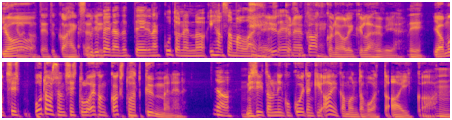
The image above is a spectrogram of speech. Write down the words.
joita Joo. on tehty kahdeksan. Niin meidän, että ei enää kutonen ole ihan samanlainen Ei, kuin se ykkönen ja kakkonen oli kyllä hyviä. niin. Joo, mutta siis Putous on siis tullut ekan 2010. Joo. Niin siitä on niin kuin kuitenkin aika monta vuotta aikaa. Mm.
